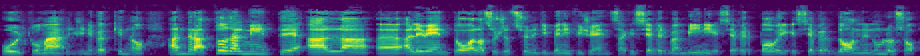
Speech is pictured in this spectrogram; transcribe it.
o il tuo margine, perché no, andrà totalmente alla, uh, all'evento o all'associazione di beneficenza, che sia per bambini, che sia per poveri, che sia per donne, lo so.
